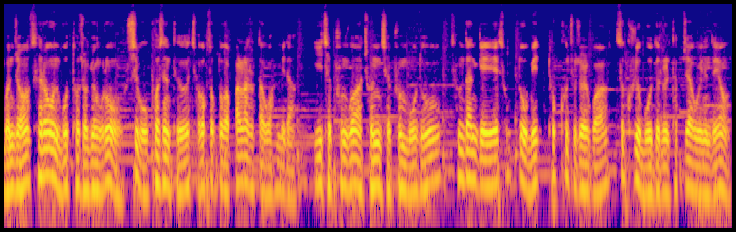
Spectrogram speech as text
먼저 새로운 모터 적용으로 15% 작업 속도가 빨라졌다고 합니다. 이 제품과 전 제품 모두 3단계의 속도 및 토크 조절과 스크류 모드를 탑재하고 있는데요.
